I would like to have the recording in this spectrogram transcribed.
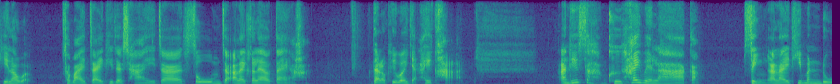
ที่เราแบบ สบายใจที่จะใช้จะซูมจะอะไรก็แล้วแต่ค่ะ แต่เราคิดว่าอย่าให้ขาด อันที่สามคือให้เวลากับสิ่งอะไรที่มันดู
